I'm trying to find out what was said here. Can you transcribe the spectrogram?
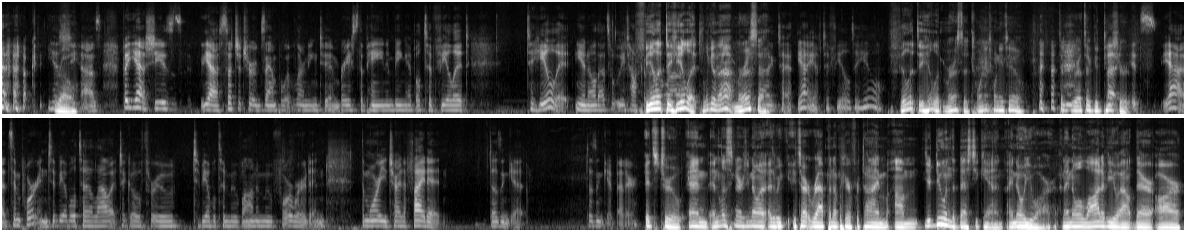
Yes, she has. But yeah, she's yeah such a true example of learning to embrace the pain and being able to feel it, to heal it. You know, that's what we talk about. feel it to heal it look at that Marissa yeah, you have to feel to heal. feel it to heal it Marissa 2022 that's a, that's a good t shirt. it's yeah, it's important to be able to allow it to go through, to be able to move on and move forward. And the more you try to fight it, it doesn't get doesn't get better. It's true, and and listeners, you know, as we start wrapping up here for time, um, you're doing the best you can. I know you are, and I know a lot of you out there are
